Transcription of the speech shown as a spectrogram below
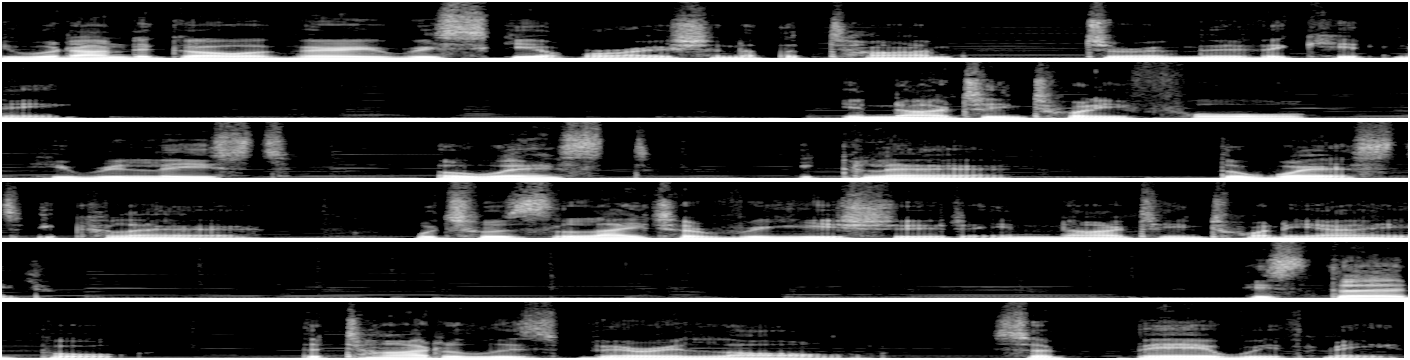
He would undergo a very risky operation at the time to remove a kidney. In 1924, he released Ouest Eclair, the West Eclair, which was later reissued in 1928. His third book, the title is very long, so bear with me.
